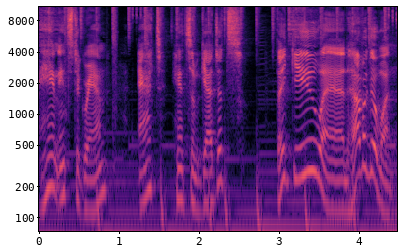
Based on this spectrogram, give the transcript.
and Instagram at Handsome Gadgets. Thank you and have a good one.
